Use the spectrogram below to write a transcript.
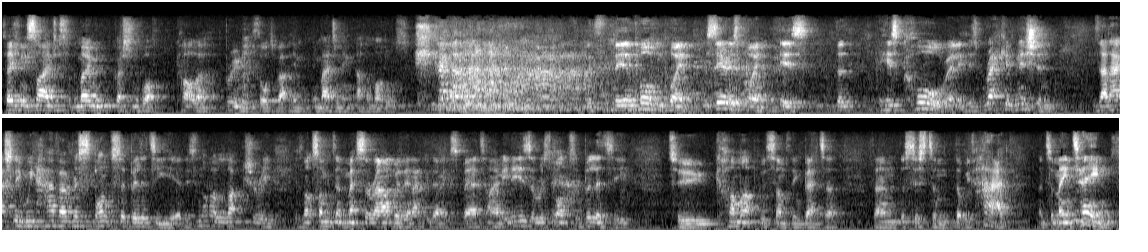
Taking aside just for the moment the question of what Carla Bruni thought about him imagining other models. the important point, the serious point, is that his call, really, his recognition, is that actually we have a responsibility here. This is not a luxury, it's not something to mess around with in academic spare time. It is a responsibility to come up with something better than the system that we've had and to maintain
